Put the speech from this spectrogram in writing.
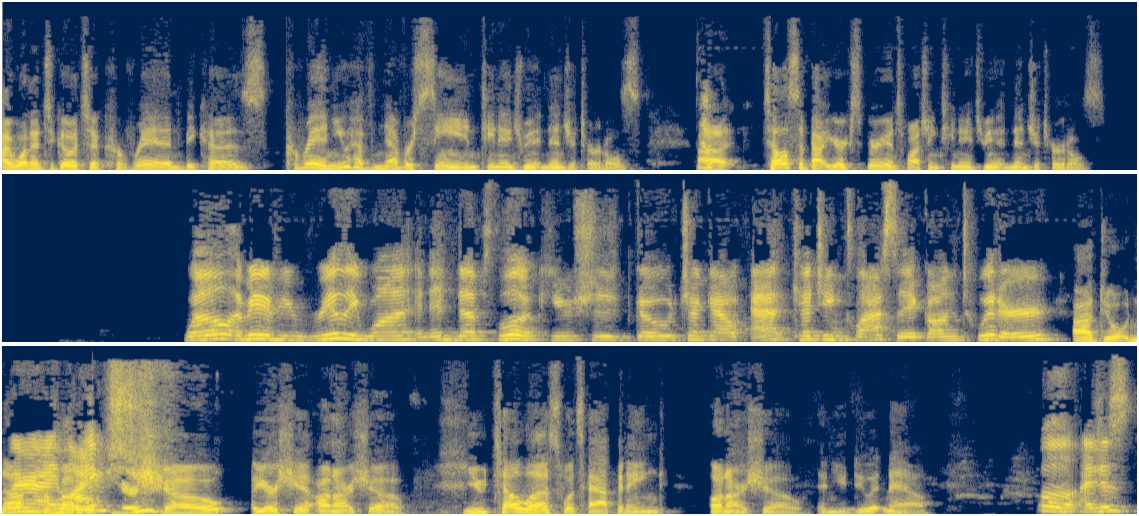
I wanted to go to Corinne because Corinne, you have never seen Teenage Mutant Ninja Turtles. Uh, tell us about your experience watching Teenage Mutant Ninja Turtles. Well, I mean, if you really want an in-depth look, you should go check out at Catching Classic on Twitter. Uh, do not promote your stream- show, your shit on our show. You tell us what's happening on our show, and you do it now. Well, I just,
